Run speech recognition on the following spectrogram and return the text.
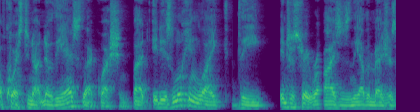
of course, do not know the answer to that question, but it is looking like the interest rate rises and the other measures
